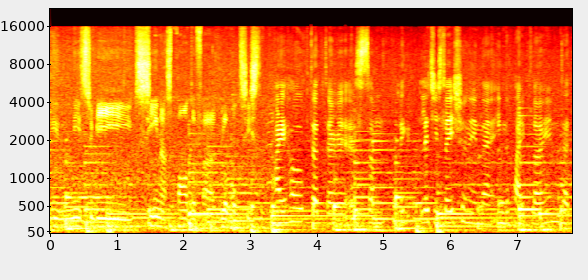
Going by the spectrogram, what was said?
It needs to be seen as part of a global system. I hope that there is some legislation in the in the pipeline that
